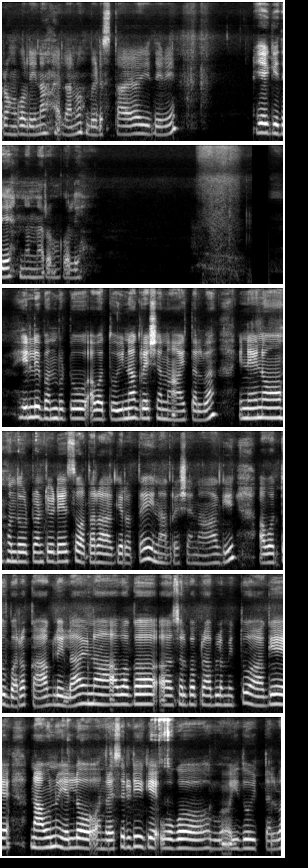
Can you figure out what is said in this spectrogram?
ರಂಗೋಲಿನ ಎಲ್ಲನೂ ಬಿಡಿಸ್ತಾ ಇದ್ದೀವಿ. ಹೇಗಿದೆ ನನ್ನ ರಂಗೋಲಿ? ಇಲ್ಲಿ ಬಂದ್ಬಿಟ್ಟು ಅವತ್ತು ಇನಾಗ್ರೇಷನ್ ಆಯ್ತಲ್ವ? ಇನ್ನೇನು ಒಂದು ಟ್ವೆಂಟಿ ಡೇಸು ಆ ಥರ ಆಗಿರುತ್ತೆ ಇನಾಗ್ರೇಷನ್ ಆಗಿ. ಅವತ್ತು ಬರೋಕ್ಕಾಗಲಿಲ್ಲ. ಇನ್ನು ಆವಾಗ ಸ್ವಲ್ಪ ಪ್ರಾಬ್ಲಮ್ ಇತ್ತು. ಹಾಗೆ ನಾವು ಎಲ್ಲೋ ಅಂದರೆ ಶಿರ್ಡಿಗೆ ಹೋಗೋ ಇದು ಇತ್ತಲ್ವ?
